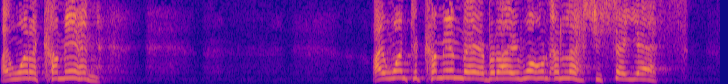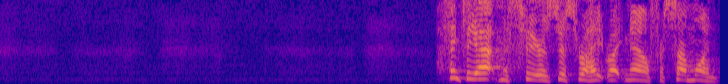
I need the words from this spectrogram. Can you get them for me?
I want to come in. I want to come in there, but I won't unless you say yes. Think the atmosphere is just right right now for someone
